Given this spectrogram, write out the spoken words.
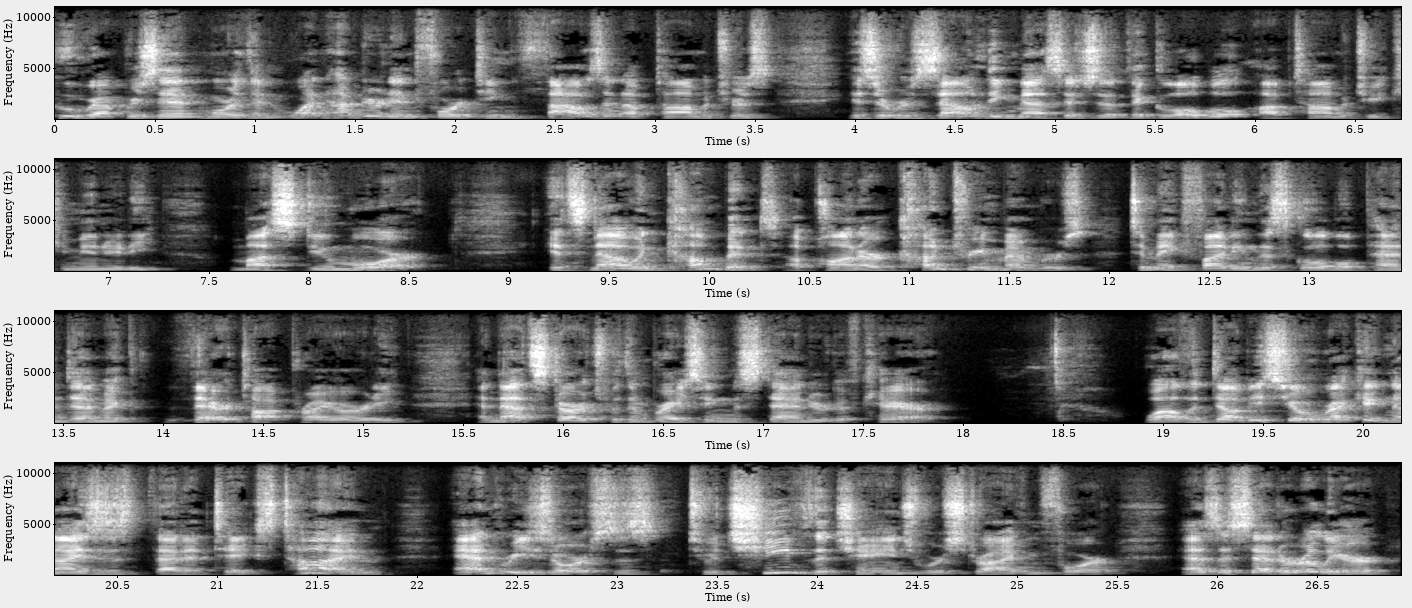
who represent more than 114,000 optometrists is a resounding message that the global optometry community must do more. It's now incumbent upon our country members to make fighting this global pandemic their top priority, and that starts with embracing the standard of care. While the WCO recognizes that it takes time and resources to achieve the change we're striving for, as I said earlier,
